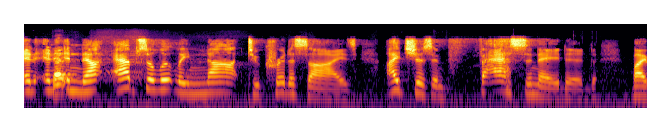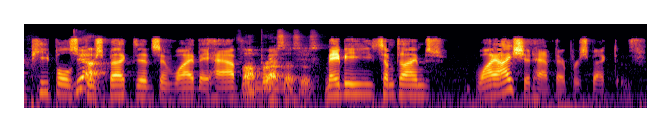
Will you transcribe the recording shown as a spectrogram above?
and, and, that- and not absolutely not to criticize. I just am fascinated by people's Yeah. perspectives and why they have Thought them. processes. Maybe sometimes why I should have their perspective.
